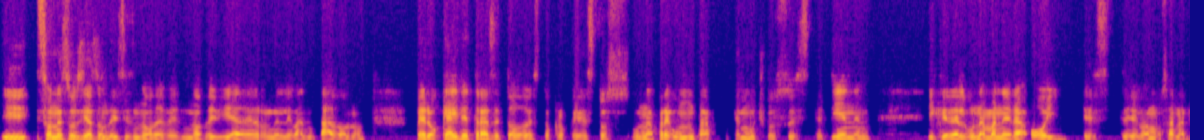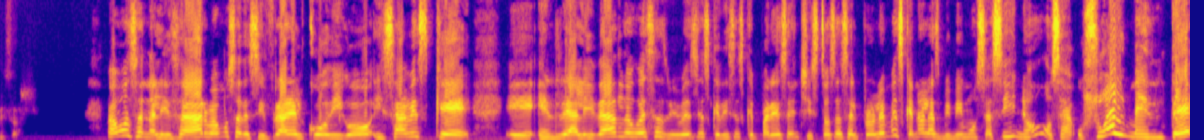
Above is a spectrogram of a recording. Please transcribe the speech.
Y son esos días donde dices, no, debe, no debía de haberme levantado, ¿no? Pero ¿qué hay detrás de todo esto? Creo que esto es una pregunta que muchos este, tienen y que de alguna manera hoy este, vamos a analizar. Vamos a analizar, vamos a descifrar el código y sabes que eh, en realidad luego esas vivencias que dices que parecen chistosas, el problema es que no las vivimos así, ¿no? O sea, usualmente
